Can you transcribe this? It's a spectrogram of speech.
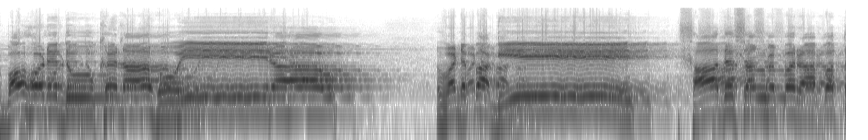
ਬਹੁੜ ਦੁਖ ਨਾ ਹੋਏ ਰਹਾਉ ਵੱਡ ਭਾਗੇ ਸਾਧ ਸੰਗ ਪ੍ਰਾਪਤ।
